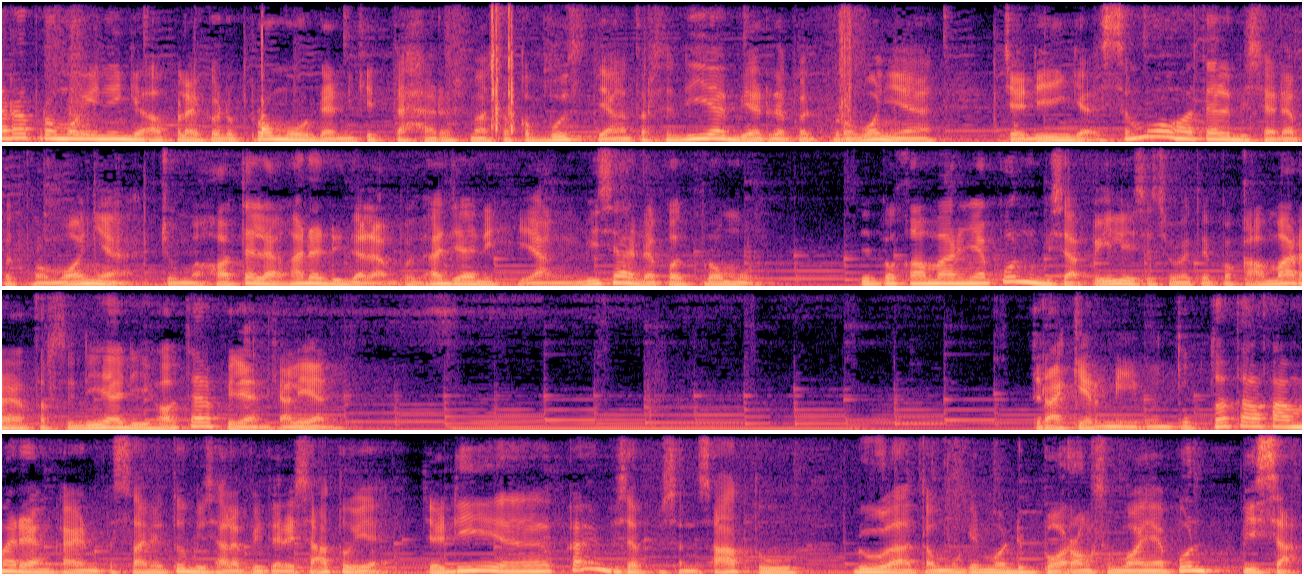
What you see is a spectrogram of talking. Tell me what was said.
Karena promo ini nggak apply kode promo dan kita harus masuk ke booth yang tersedia biar dapat promonya, jadi nggak semua hotel bisa dapat promonya, cuma hotel yang ada di dalam booth aja nih yang bisa dapat promo. Tipe kamarnya pun bisa pilih sesuai tipe kamar yang tersedia di hotel pilihan kalian. Terakhir nih, untuk total kamar yang kalian pesan itu bisa lebih dari satu ya. Jadi ya kalian bisa pesan satu, dua, atau mungkin mau diborong semuanya pun bisa.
